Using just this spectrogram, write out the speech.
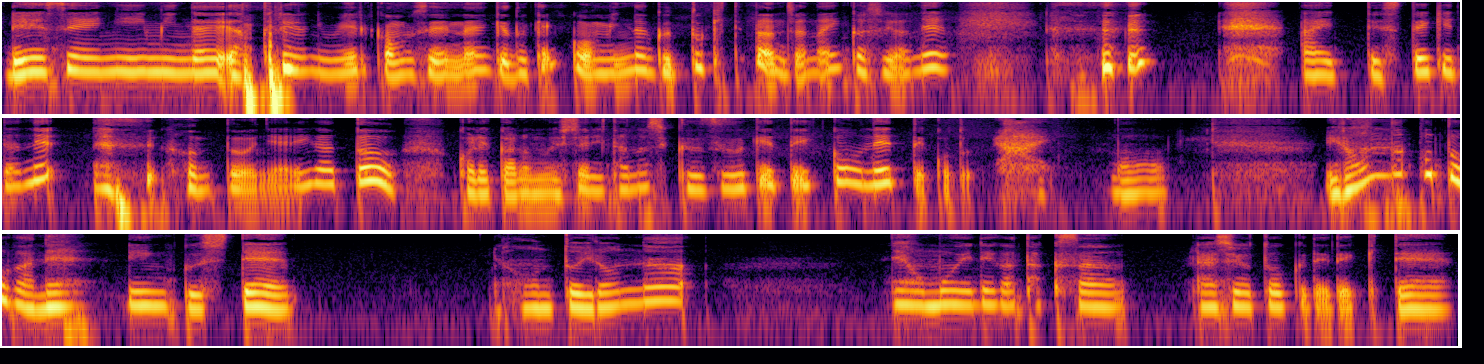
冷静にみんなやってるように見えるかもしれないけど、結構みんなグッと来てたんじゃないかしらね。愛って素敵だね。本当にありがとう。これからも一緒に楽しく続けていこうねってことで。はい。もう、いろんなことがね、リンクして、ほんといろんな、ね、思い出がたくさんラジオトークでできて、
